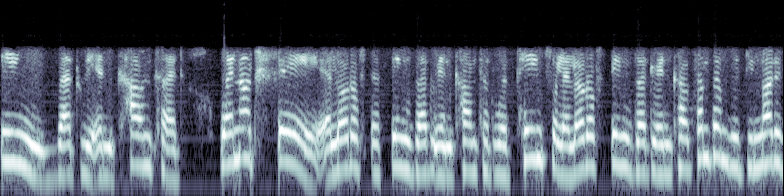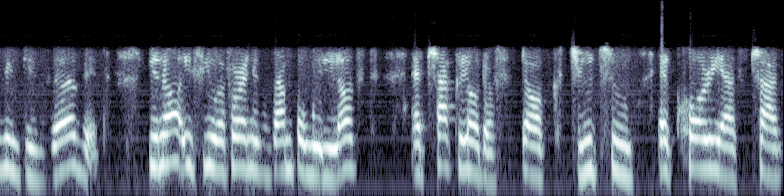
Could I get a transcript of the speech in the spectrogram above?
things that we encountered were not fair. A lot of the things that we encountered were painful. A lot of things that we encountered, sometimes we did not even deserve it. You know, if you were, for an example, we lost a truckload of stock due to a courier's truck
